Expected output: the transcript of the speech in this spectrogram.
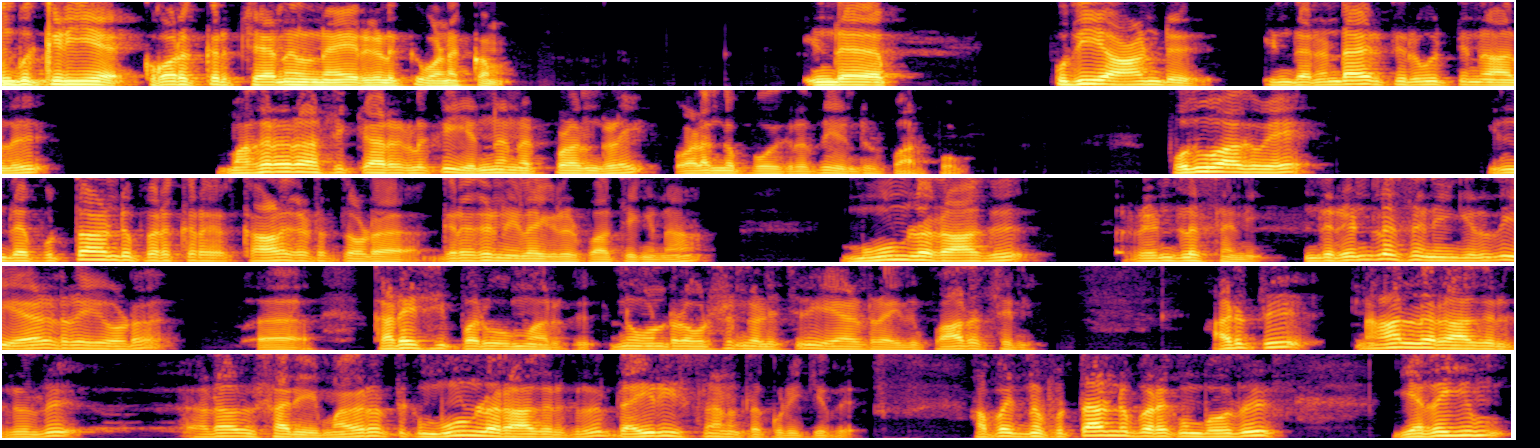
அன்புக்கினிய Gorakkar channel நேயர்களுக்கு வணக்கம். இந்த புதிய ஆண்டு இந்த ரெண்டாயிரத்தி இருபத்தி நாலு மகர ராசிக்காரர்களுக்கு என்ன நற்பலன்களை வழங்கப் போகிறது என்று பார்ப்போம். பொதுவாகவே இந்த புத்தாண்டு பிறக்கிற காலகட்டத்தோட கிரக நிலைகள் பார்த்தீங்கன்னா மூணில் ராகு ரெண்டில் சனி. இந்த ரெண்டில் சனிங்கிறது ஏழரையோட கடைசி பருவமாக இருக்குது இன்னும் ஒன்றரை வருஷம் கழிச்சு ஏழரை இது பாத சனி அடுத்து நாலில் ராகு இருக்கிறது அதாவது சாரி மகரத்துக்கு மூணில் ராகு இருக்கிறது தைரியஸ்தானத்தை குறிக்குது. அப்போ இந்த புத்தாண்டு பிறக்கும்போது எதையும்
